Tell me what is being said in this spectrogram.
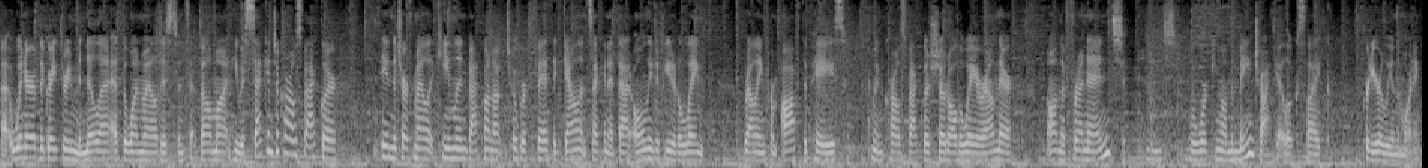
Uh, winner of the Grade 3 Manila at the one mile distance at Belmont. He was second to Carl Spackler in the turf mile at Keeneland back on October 5th. A gallant second at that, only defeated a length rallying from off the pace when Carl Spackler showed all the way around there on the front end. And we're working on the main track, it looks like, pretty early in the morning.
